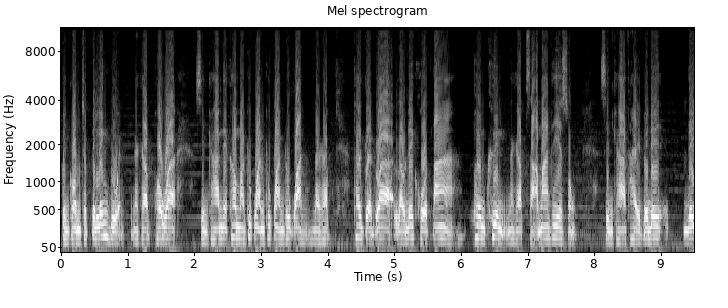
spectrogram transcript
เป็นความจะเป็นเร่งด่วนนะครับ เพราะว่าสินค้าเนี่ยเข้ามาทุกวันทุกวันทุกวันนะครับ ถ้าเกิดว่าเราได้โควต้าเพิ่มขึ้นนะครับ สามารถที่จะส่งสินค้าไทยไปได้ได้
